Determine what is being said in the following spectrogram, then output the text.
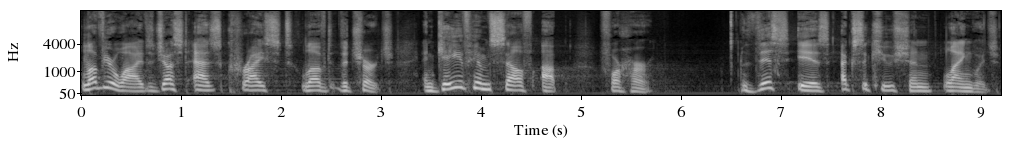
love your wives just as Christ loved the church and gave himself up for her. This is execution language.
